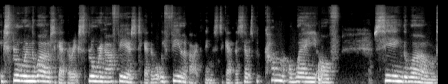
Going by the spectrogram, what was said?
exploring the world together, exploring our fears together, what we feel about things together. So it's become a way of seeing the world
